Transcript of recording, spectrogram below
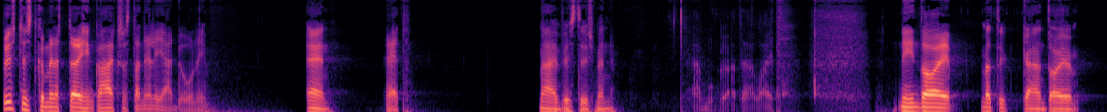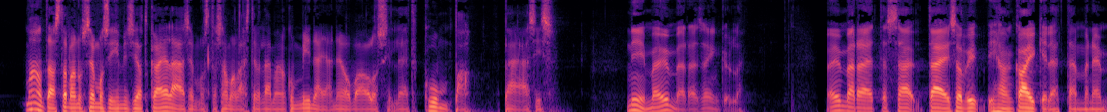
Pystyisitkö mennä töihin kahdeksasta neljään duuniin? En. Et. Mä en pystyisi mennä. Tää mukaan tää laite. Niin toi, Mä tykkään toi, mä oon taas tavannut semmoisia ihmisiä, jotka elää semmoista samanlaista elämää kuin minä, ja ne on vaan ollut silleen, että kumpa pääsis. niin mä ymmärrän sen kyllä. Mä ymmärrän, että sä, tää ei sovi ihan kaikille tämmönen,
